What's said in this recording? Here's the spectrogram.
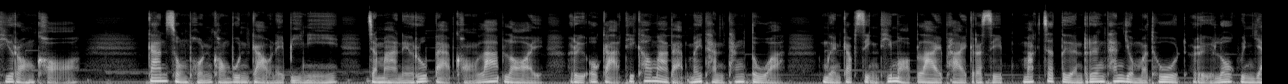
ที่ร้องขอการส่งผลของบุญเก่าในปีนี้ จะมาในรูปแบบของลาบลอย หรือโอกาสที่เข้ามาแบบไม่ทันทั้งตัว เหมือนกับสิ่งที่หมอปลายพลายกระซิบ มักจะเตือนเรื่องท่านยมทูตหรือโลกวิญญ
